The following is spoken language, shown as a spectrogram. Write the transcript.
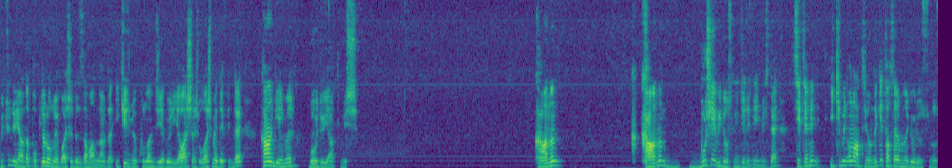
bütün dünyada popüler olmaya başladığı zamanlarda 200 bin kullanıcıya böyle yavaş yavaş ulaşma hedefinde Kaan Gamer bu videoyu atmış. Kaan'ın Kaan'ın bu şey videosunu incelediğimizde sitenin 2016 yılındaki tasarımını görüyorsunuz.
